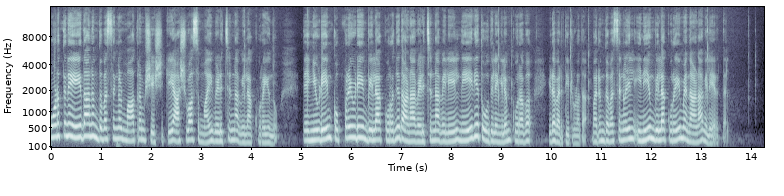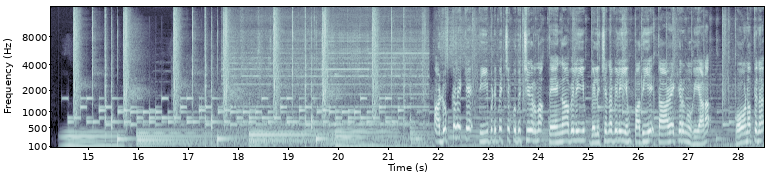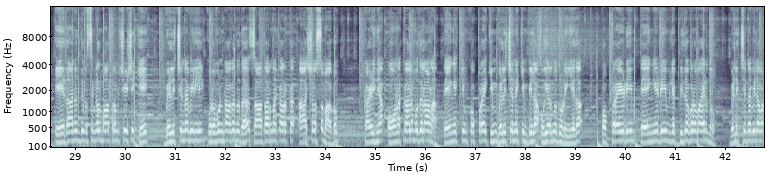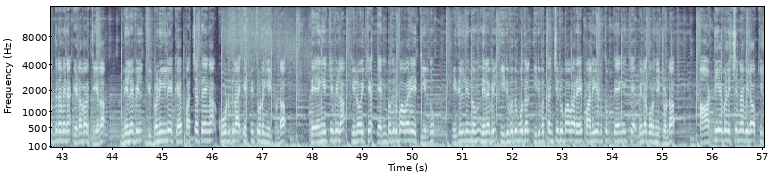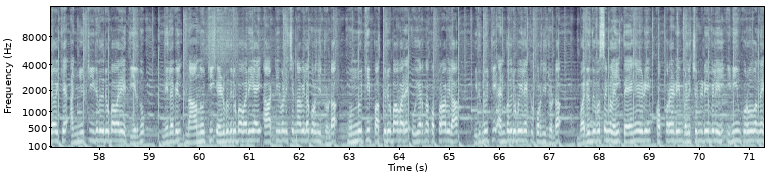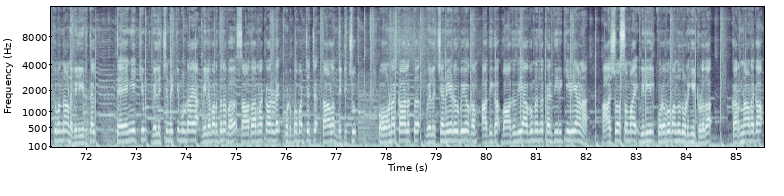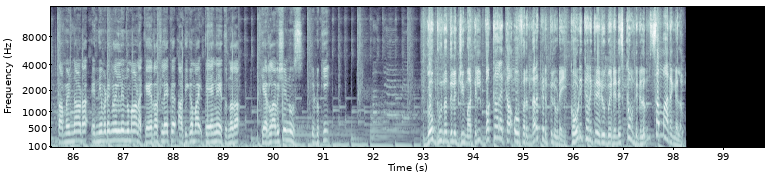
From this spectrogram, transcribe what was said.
ഓണത്തിന് ഏതാനും ദിവസങ്ങൾ മാത്രം ശേഷിക്കെ ആശ്വാസമായി വെളിച്ചെണ്ണ വില കുറയുന്നു. തേങ്ങയുടെയും കൊപ്രയുടെയും വില കുറഞ്ഞതാണ് വെളിച്ചെണ്ണ വിലയിൽ നേരിയ തോതിലെങ്കിലും കുറവ് ഇടവരുത്തിയിട്ടുള്ളത്. വരും ദിവസങ്ങളിൽ ഇനിയും വില കുറയുമെന്നാണ് വിലയിരുത്തൽ. അടുക്കളയ്ക്ക് തീപിടിപ്പിച്ച് കുതിച്ചുയർന്ന തേങ്ങാവിലയും വെളിച്ചെണ്ണ വിലയും പതിയെ താഴേക്കിറങ്ങുകയാണ്. ഓണത്തിന് ഏതാനും ദിവസങ്ങൾ മാത്രം ശേഷിക്കെ വെളിച്ചെണ്ണ വിലയിൽ കുറവുണ്ടാകുന്നത് സാധാരണക്കാർക്ക് ആശ്വാസമാകും. കഴിഞ്ഞ ഓണക്കാലം മുതലാണ് തേങ്ങയ്ക്കും കൊപ്രയ്ക്കും വെളിച്ചെണ്ണയ്ക്കും വില ഉയർന്നു തുടങ്ങിയത്. കൊപ്രയുടെയും തേങ്ങയുടെയും ലഭ്യത കുറവായിരുന്നു വെളിച്ചെണ്ണ വില വർധനവിന് ഇടവരുത്തിയത്. നിലവിൽ വിപണിയിലേക്ക് പച്ചതേങ്ങ കൂടുതലായി എത്തിത്തുടങ്ങിയിട്ടുണ്ട്. തേങ്ങയ്ക്ക് വില കിലോയ്ക്ക് എൺപത് രൂപ വരെ എത്തിയിരുന്നു. ഇതിൽ നിന്നും നിലവിൽ ഇരുപത് മുതൽ ഇരുപത്തഞ്ച് രൂപ വരെ പലയിടത്തും തേങ്ങയ്ക്ക് വില കുറഞ്ഞിട്ടുണ്ട്. ആട്ടിയ വെളിച്ചെണ്ണ വില കിലോയ്ക്ക് അഞ്ഞൂറ്റി ഇരുപത് രൂപ വരെ എത്തിയിരുന്നു. നിലവിൽ നാനൂറ്റി എഴുപത് രൂപ വരെയായി ആട്ടിയ വെളിച്ചെണ്ണ വില കുറഞ്ഞിട്ടുണ്ട്. മുന്നൂറ്റി പത്ത് രൂപ വരെ ഉയർന്ന കൊപ്ര വില ഇരുന്നൂറ്റി അൻപത് രൂപയിലേക്ക് കുറഞ്ഞിട്ടുണ്ട്. വരും ദിവസങ്ങളിൽ തേങ്ങയുടെയും കൊപ്രയുടെയും വെളിച്ചെണ്ണയുടെയും വിലയിൽ ഇനിയും കുറവ് വന്നേക്കുമെന്നാണ് വിലയിരുത്തൽ. തേങ്ങയ്ക്കും വെളിച്ചെണ്ണയ്ക്കും ഉണ്ടായ വിലവർദ്ധനവ് സാധാരണക്കാരുടെ കുടുംബ ബഡ്ജറ്റ് താളം തെറ്റിച്ചു. ഓണക്കാലത്ത് വെളിച്ചെണ്ണയുടെ ഉപയോഗം അധിക ബാധ്യതയാകുമെന്ന് കരുതിയിരിക്കുകയാണ് ആശ്വാസമായി വിലയിൽ കുറവ് വന്നു തുടങ്ങിയിട്ടുള്ളത്. കർണാടക തമിഴ്നാട് എന്നിവിടങ്ങളിൽ നിന്നുമാണ് കേരളത്തിലേക്ക് അധികമായി തേങ്ങ എത്തുന്നത്. Kerala vision news Idukki. ഗോപുനന്ദിലെ മാട്ടിൽ വക്കാലക്ക ഓഫർ നറുക്കെടുപ്പിലൂടെ കോടിക്കണക്കിന് രൂപയുടെ ഡിസ്കൗണ്ടുകളും സമ്മാനങ്ങളും.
